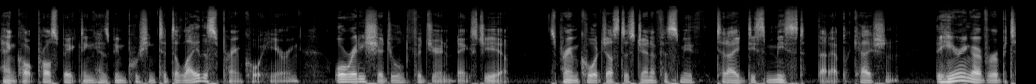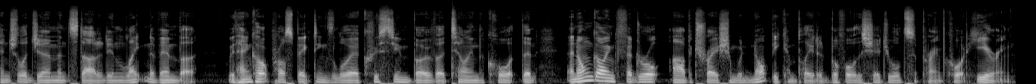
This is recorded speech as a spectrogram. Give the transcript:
Hancock Prospecting has been pushing to delay the Supreme Court hearing, already scheduled for June of next year. Supreme Court Justice Jennifer Smith today dismissed that application. The hearing over a potential adjournment started in late November, with Hancock Prospecting's lawyer Christian Bova telling the court that an ongoing federal arbitration would not be completed before the scheduled Supreme Court hearing.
